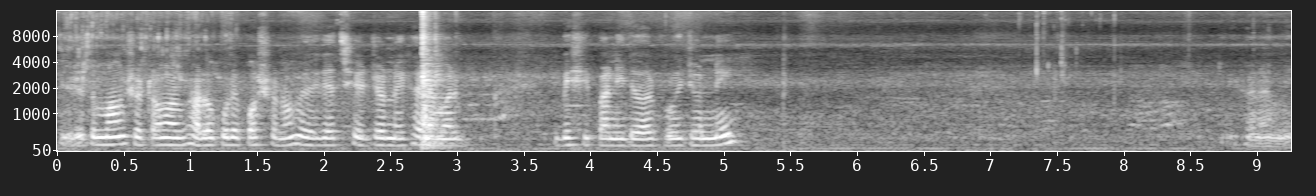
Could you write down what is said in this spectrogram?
যেহেতু মাংসটা আমার ভালো করে কষানো হয়ে গেছে, এর জন্য এখানে আমার বেশি পানি দেওয়ার প্রয়োজন নেই। এখানে আমি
